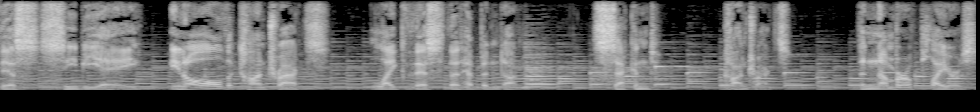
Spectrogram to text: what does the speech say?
this CBA, in all the contracts like this that have been done, second contracts, the number of players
